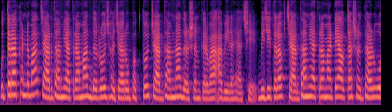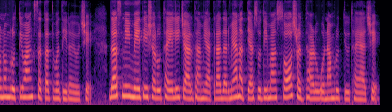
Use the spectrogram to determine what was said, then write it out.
ઉત્તરાખંડમાં ચારધામ યાત્રામાં દરરોજ હજારો ભક્તો ચારધામના દર્શન કરવા આવી રહ્યા છે. બીજી તરફ ચારધામ યાત્રા માટે આવતા શ્રદ્ધાળુઓનો મૃત્યુઆંક સતત વધી રહ્યો છે. દસમી મેથી શરૂ થયેલી ચારધામ યાત્રા દરમિયાન અત્યાર સુધીમાં સો શ્રદ્ધાળુઓના મૃત્યુ થયા છે.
